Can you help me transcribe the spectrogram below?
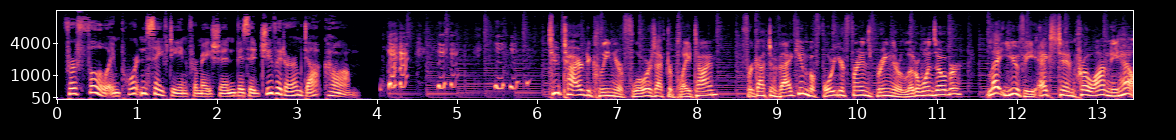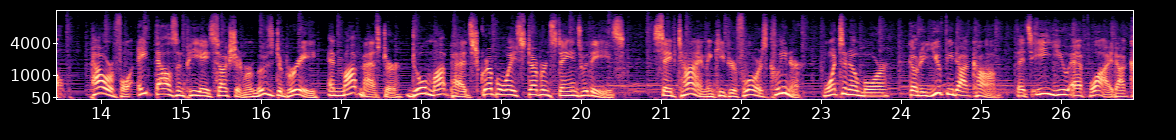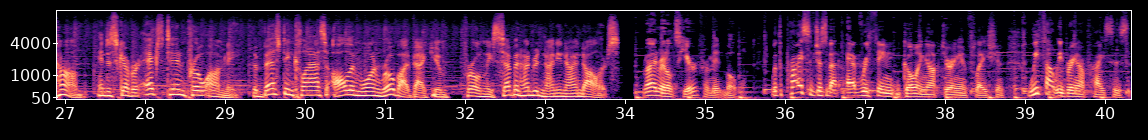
For full important safety information, visit juvederm.com. Too tired to clean your floors after playtime? Forgot to vacuum before your friends bring their little ones over? Let Eufy X10 Pro Omni help. Powerful 8000 PA suction removes debris, and MopMaster dual mop pads scrub away stubborn stains with ease. Save time and keep your floors cleaner. Want to know more? Go to eufy.com, that's EUFY.com, and discover X10 Pro Omni, the best in class all in one robot vacuum for only $799. Ryan Reynolds here from Mint Mobile. With the price of just about everything going up during inflation, we thought we'd bring our prices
